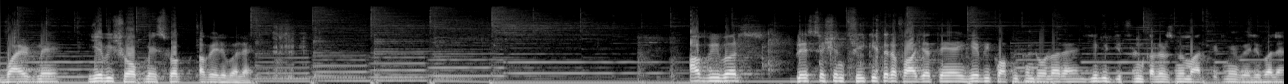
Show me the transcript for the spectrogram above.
white में, ये भी शॉप में इस वक्त अवेलेबल है। अब वीवर्स प्ले स्टेशन थ्री की तरफ़ आ जाते हैं। ये भी कॉपी कंट्रोलर है, ये भी डिफरेंट कलर्स में मार्केट में अवेलेबल है।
